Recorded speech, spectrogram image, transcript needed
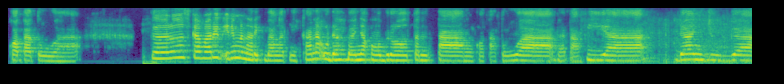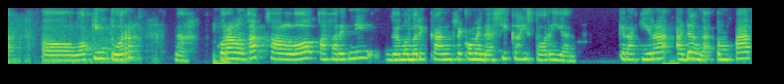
kota tua. Terus Kak Farid ini menarik banget nih karena udah banyak ngobrol tentang kota tua, Batavia, dan juga uh, walking tour. Nah, kurang lengkap kalau Kak Farid ini nggak memberikan rekomendasi ke historian. Kira-kira mhm. ada nggak tempat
